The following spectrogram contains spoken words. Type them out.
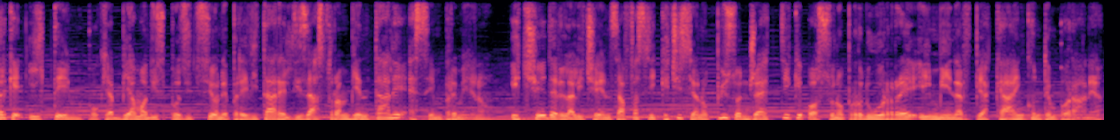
perché il tempo che abbiamo a disposizione per evitare il disastro ambientale è sempre meno e cedere la licenza fa sì che ci siano più soggetti che possono produrre il Minerv PH in contemporanea,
